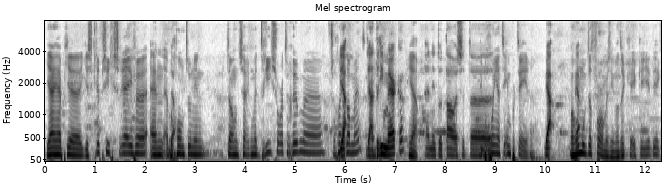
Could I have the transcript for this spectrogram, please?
Jij hebt je, je scriptie geschreven en Ja. begon toen in, dan zeg ik met drie soorten rum, eh, begon je Ja. op dat moment? Ja, drie merken. Ja, En in totaal is het... eh, die begon je te importeren. ja. Maar hoe moet ik dat voor me zien? Want ik, ik, ik,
